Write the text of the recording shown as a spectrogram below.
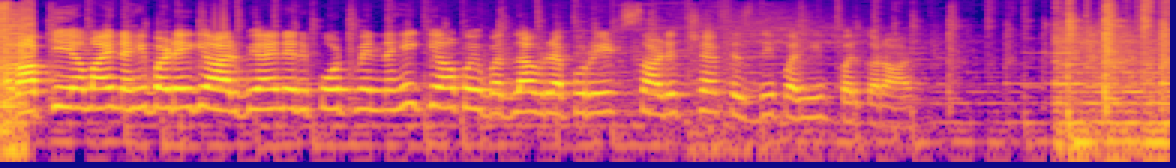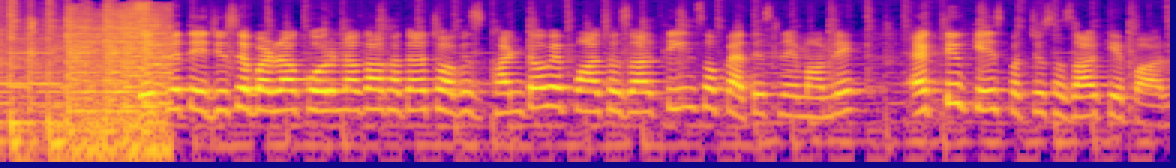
अब आपकी ईएमआई नहीं बढ़ेगी आरबीआई ने रिपोर्ट में नहीं किया कोई बदलाव रेपो रेट साढ़े छह फ़ीसदी पर ही बरकरार। देश में तेज़ी से बढ़ रहा कोरोना का खतरा 24 घंटों में 5,335 नए मामले एक्टिव केस 25,000 के पार।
